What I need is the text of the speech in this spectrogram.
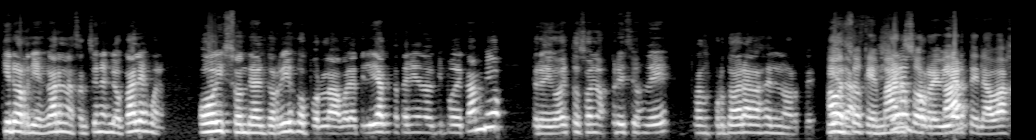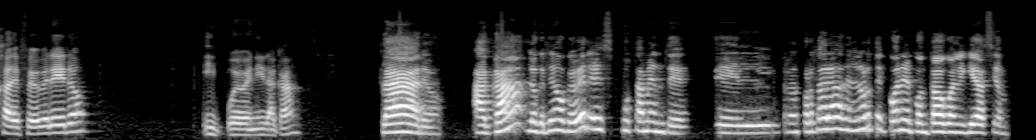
quiero arriesgar en las acciones locales, bueno, hoy son de alto riesgo por la volatilidad que está teniendo el tipo de cambio, pero digo, estos son los precios de transportadora gas del norte. Pienso Ahora, que si marzo cortar, revierte la baja de febrero y puede venir acá. Claro, acá lo que tengo que ver es justamente el transportadora gas del norte con el contado con liquidación.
